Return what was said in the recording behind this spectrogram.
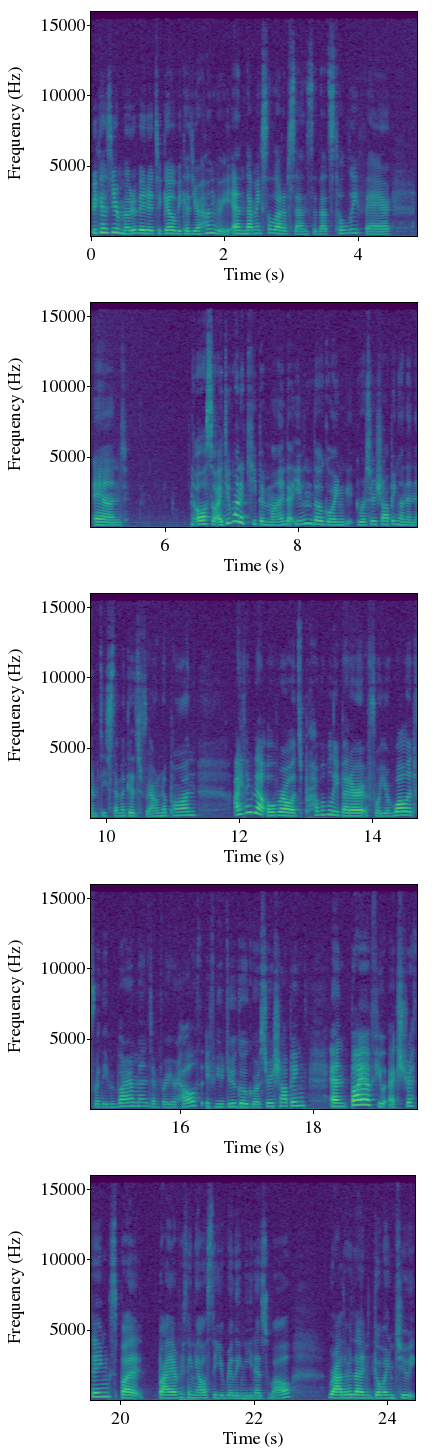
because you're motivated to go because you're hungry. And that makes a lot of sense and that's totally fair. And also, I do want to keep in mind that even though going grocery shopping on an empty stomach is frowned upon, I think that overall it's probably better for your wallet, for the environment, and for your health if you do go grocery shopping and buy a few extra things, but buy everything else that you really need as well, rather than going to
